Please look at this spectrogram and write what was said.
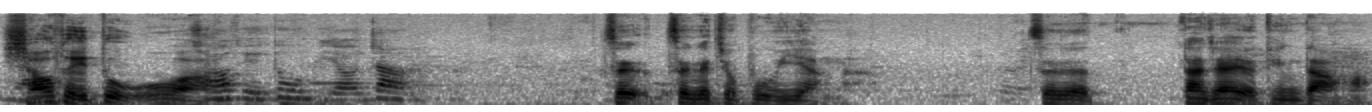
小腿肚哇，小腿肚比较胀，这这个就不一样了，这个大家有听到哈？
